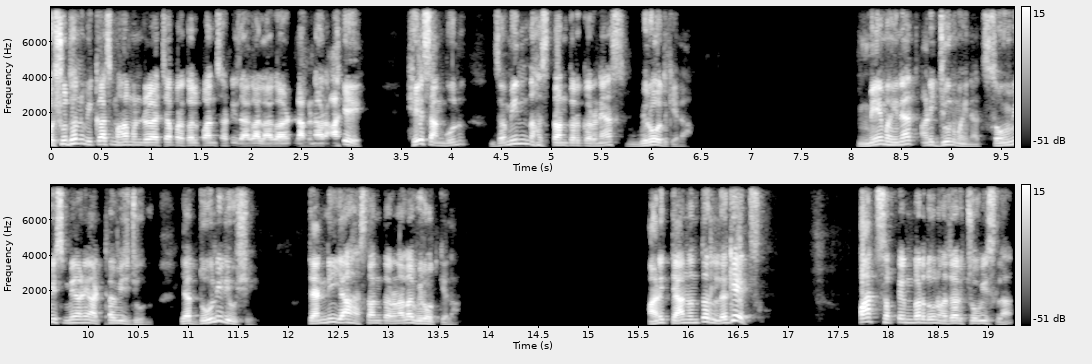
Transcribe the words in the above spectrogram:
पशुधन विकास महामंडळाच्या प्रकल्पांसाठी जागा लागा लागणार आहे हे सांगून जमीन हस्तांतर करण्यास विरोध केला. मे महिन्यात आणि जून महिन्यात सव्वीस मे आणि अठ्ठावीस जून या दोन्ही दिवशी त्यांनी या हस्तांतरणाला विरोध केला. आणि त्यानंतर लगेच पाच सप्टेंबर दोन हजार चोवीसला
